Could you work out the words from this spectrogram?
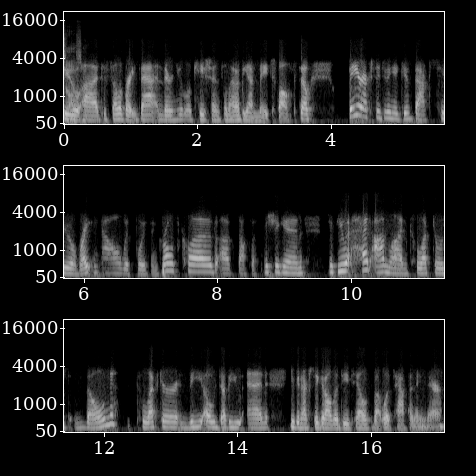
to awesome. uh, to celebrate that and their new location. So that'll be on May 12th. So they are actually doing a give back to right now with Boys and Girls Club of Southwest Michigan. So if you head online, Collectors Zone, Collector Z O W N, you can actually get all the details about what's happening there.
